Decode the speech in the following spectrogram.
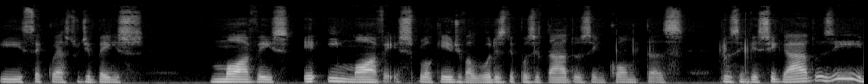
e sequestro de bens móveis e imóveis, bloqueio de valores depositados em contas dos investigados e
